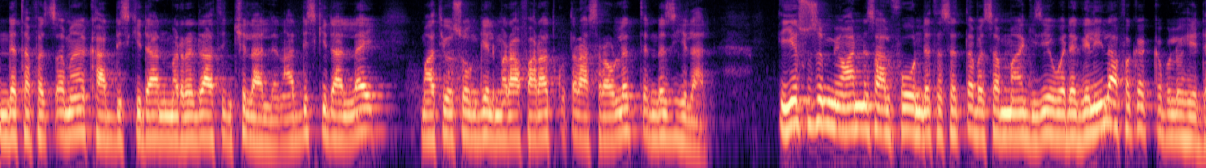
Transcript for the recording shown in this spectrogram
እንደተፈጸመ ከአዲስ ኪዳን መረዳት እንችላለን። አዲስ ኪዳን ላይ ማቴዎስ ወንጌል ምዕራፍ 4 ቁጥር 12 እንደዚህ ይላል። ኢየሱስም ዮሐንስ አልፎ እንደተሰጠ በሰማ ጊዜ ወደ ገሊላ ፈቀቅ ብሎ ሄደ።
